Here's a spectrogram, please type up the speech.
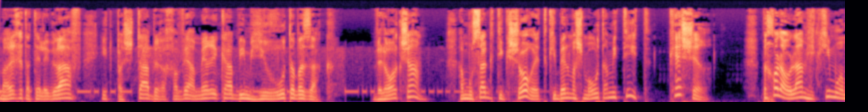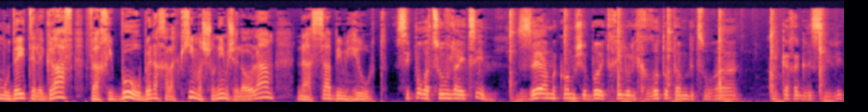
מערכת הטלגרף התפשטה ברחבי אמריקה במהירות הבזק. ולא רק שם, המושג תקשורת קיבל משמעות אמיתית, קשר. בכל העולם הקימו עמודי טלגרף, והחיבור בין החלקים השונים של העולם נעשה במהירות. סיפור עצוב לעצים. זה המקום שבו התחילו לכרות אותם בצורה כל כך אגרסיבית.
